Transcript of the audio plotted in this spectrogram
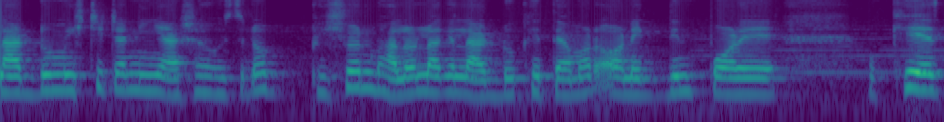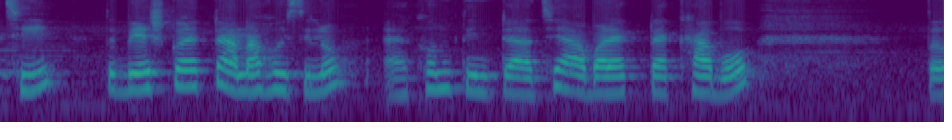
লাড্ডু মিষ্টিটা নিয়ে আসা হয়েছিল। ভীষণ ভালো লাগে লাড্ডু খেতে। আমার অনেক দিন পরে খেয়েছি। তো বেশ কয়েকটা আনা হয়েছিল। এখন তিনটা আছে, আবার একটা খাব। তো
